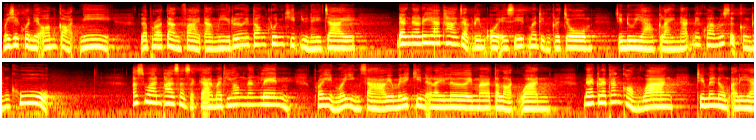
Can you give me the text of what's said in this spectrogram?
ไม่ใช่คนในอ้อมกอดนี่ และเพราะต่างฝ่ายต่างมีเรื่องให้ต้องครุ่นคิดอยู่ในใจ ดังนั้นระยะทางจากริมโอเอซิสมาถึงกระโจม จึงดูยาวไกลนักในความรู้สึกของทั้งคู่อสวานพาสัสการมาที่ห้องนั่งเล่น เพราะเห็นว่าหญิงสาวยังไม่ได้กินอะไรเลยมาตลอดวัน แม้กระทั่งของว่าง ที่แม่นมอารยะ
